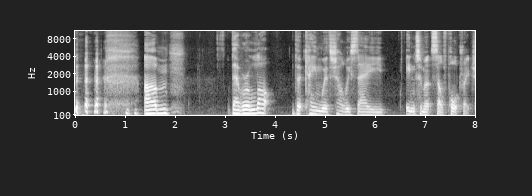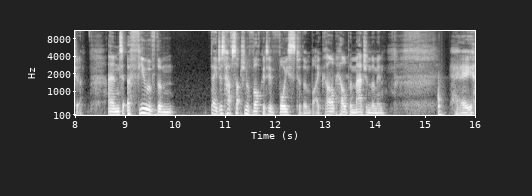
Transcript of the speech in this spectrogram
um, there were a lot that came with, shall we say, intimate self portraiture. And a few of them, they just have such an evocative voice to them, but I can't help imagine them in. Hey,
